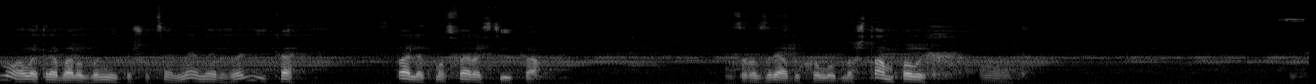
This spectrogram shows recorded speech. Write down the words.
Ну, але треба розуміти, що це не нержавійка, сталь атмосфера стійка з розряду холодноштампових. От. Так що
